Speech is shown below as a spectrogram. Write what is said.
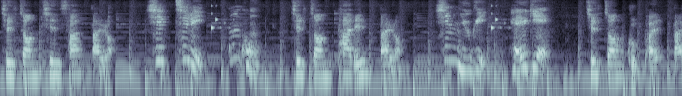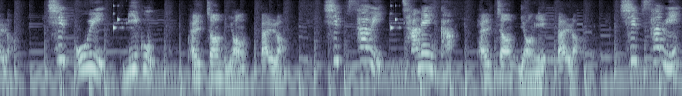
7.74달러 17위 홍콩 7.81달러. 16위 벨기에. 7.98달러. 15위 미국. 8.0달러. 14위 자메이카. 8.02달러. 13위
